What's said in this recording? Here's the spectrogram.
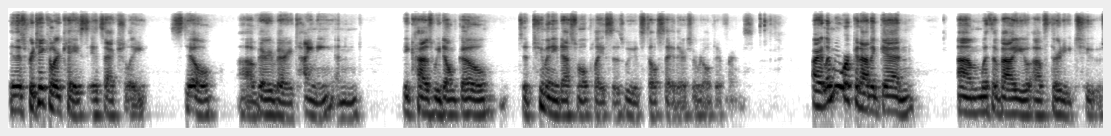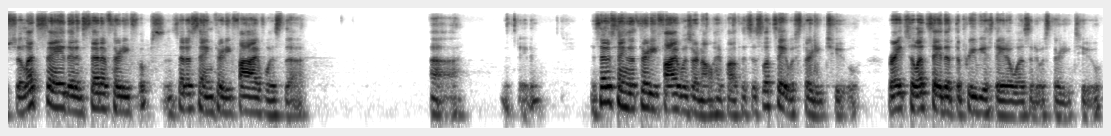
In this particular case, it's actually still uh, very, very tiny. And because we don't go to too many decimal places, we would still say there's a real difference. All right, let me work it out again um, with a value of 32. So let's say that instead of 30, oops, instead of saying 35 was the, uh, data, instead of saying that 35 was our null hypothesis, let's say it was 32 right? So let's say that the previous data was that it was 32.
